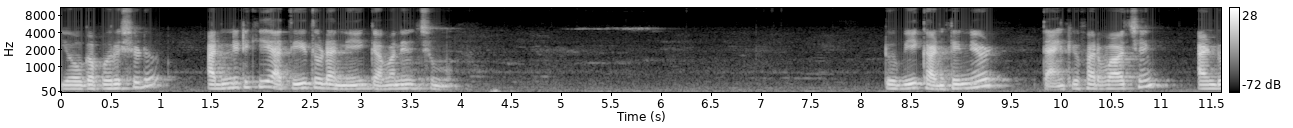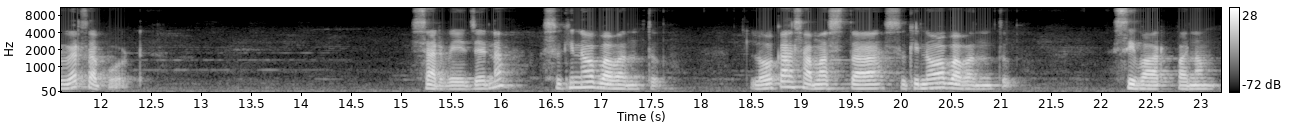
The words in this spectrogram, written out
యోగ పురుషుడు అన్నిటికీ అతీతుడని గమనించుము. To be continued thank you for watching and your support. సర్వే జన సుఖినో భవంతు. లోక సమస్త సుఖినో భవంతు. శివార్పణం.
